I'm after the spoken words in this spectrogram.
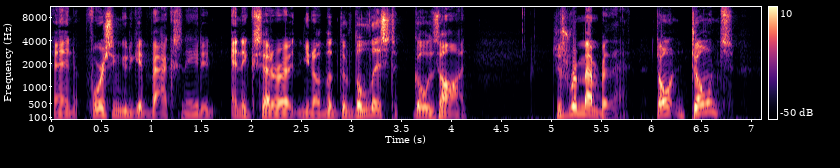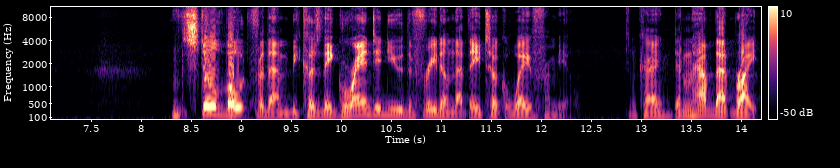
and forcing you to get vaccinated and etc. You know, the, the, the list goes on. Just remember that. Don't don't still vote for them because they granted you the freedom that they took away from you. Okay? They don't have that right.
